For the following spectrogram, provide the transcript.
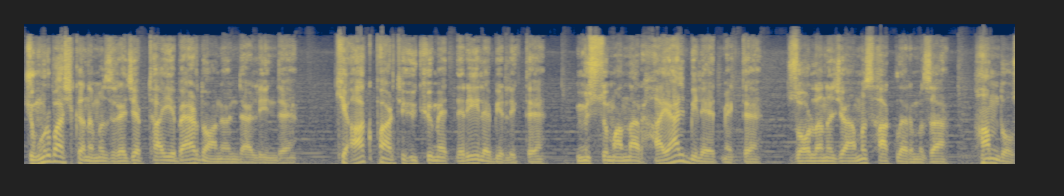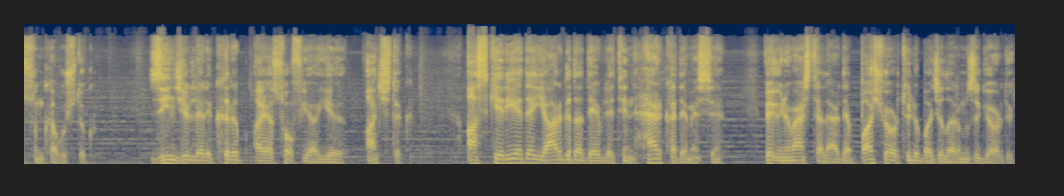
Cumhurbaşkanımız Recep Tayyip Erdoğan önderliğinde ki AK Parti hükümetleriyle birlikte Müslümanlar hayal bile etmekte zorlanacağımız haklarımıza hamdolsun kavuştuk. Zincirleri kırıp Ayasofya'yı açtık. Askeriyede yargıda devletin her kademesi ve üniversitelerde başörtülü bacılarımızı gördük.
